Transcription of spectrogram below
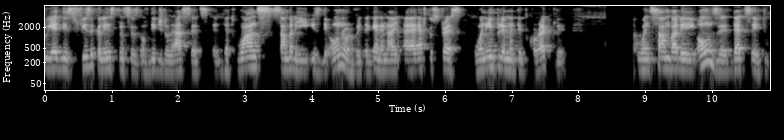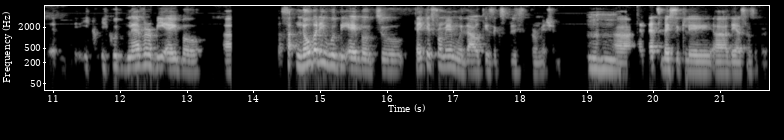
create these physical instances of digital assets that once somebody is the owner of it again and I, I have to stress when implemented correctly when somebody owns it that's it he, could never be able uh, so nobody will be able to take it from him without his explicit permission mm-hmm. uh, and that's basically uh, the essence of it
